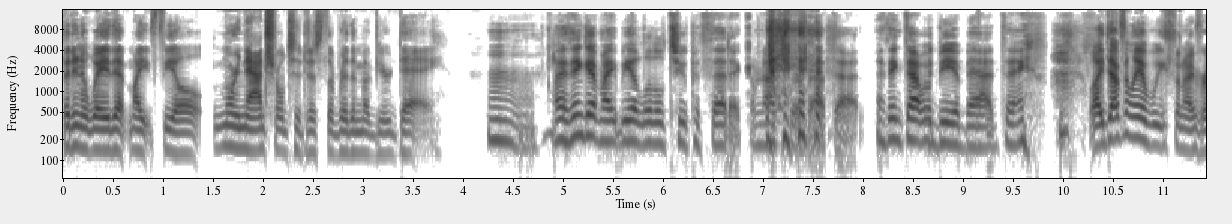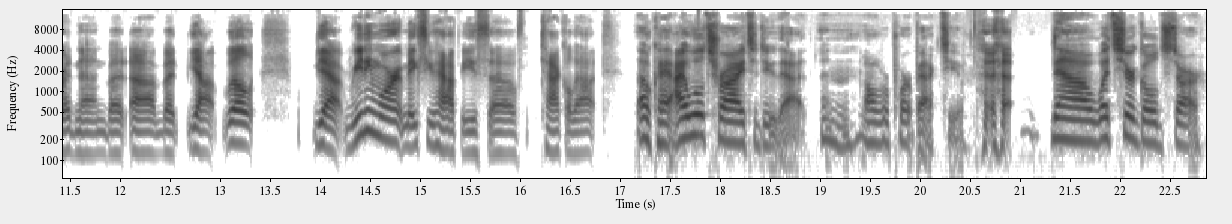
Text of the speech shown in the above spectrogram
but in a way that might feel more natural to just the rhythm of your day. Mm, I think it might be a little too pathetic. I'm not sure about that. I think that would be a bad thing. well, I definitely have weeks when I've read none, but uh, but yeah, well, yeah, reading more it makes you happy, so tackle that. Okay, I will try to do that and I'll report back to you. now, what's your gold star?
